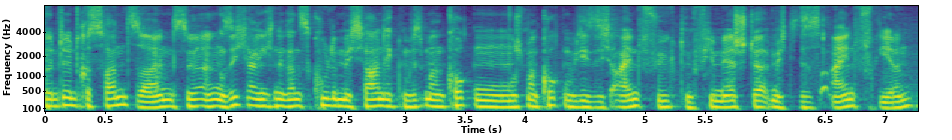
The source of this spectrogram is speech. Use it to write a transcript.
Könnte interessant sein. Ist an sich eigentlich eine ganz coole Mechanik. Muss man gucken, muss man gucken, wie die sich einfügt. Und viel mehr stört mich dieses Einfrieren.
